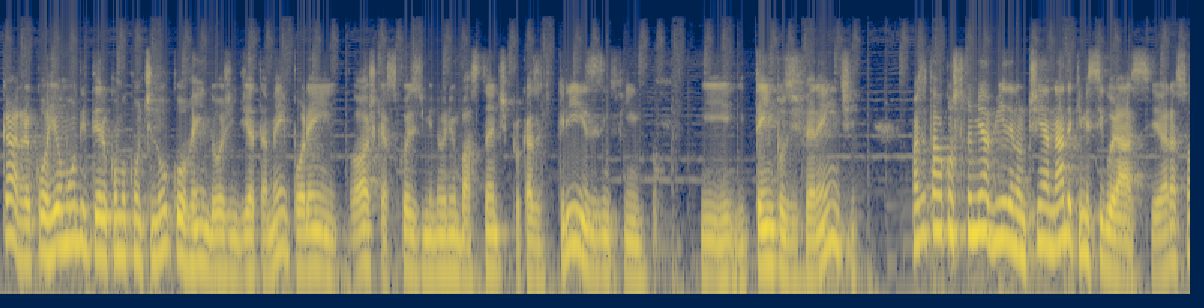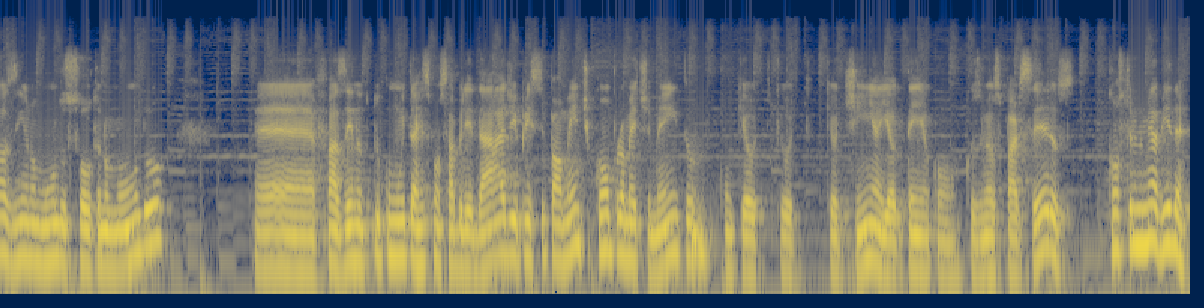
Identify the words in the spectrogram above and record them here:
Cara, eu corri o mundo inteiro como continuo correndo hoje em dia também, porém, lógico que as coisas diminuíram bastante por causa de crises, enfim, e, e tempos diferentes. Mas eu estava construindo minha vida, não tinha nada que me segurasse. Eu era sozinho no mundo, solto no mundo, é, fazendo tudo com muita responsabilidade e principalmente comprometimento com que eu, que eu, que eu tinha e eu tenho com, com os meus parceiros, construindo minha vida.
